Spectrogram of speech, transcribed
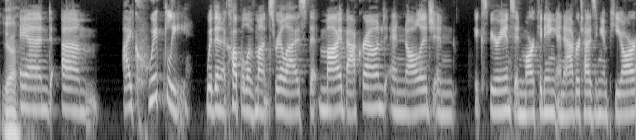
Yeah. And um, I quickly, within a couple of months, realized that my background and knowledge and experience in marketing and advertising and PR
